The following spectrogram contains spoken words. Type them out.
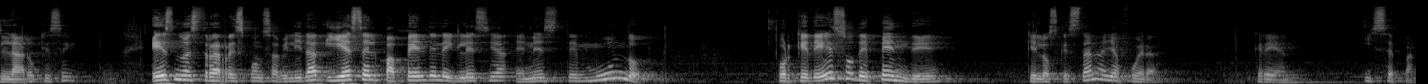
Claro que sí. Es nuestra responsabilidad y es el papel de la iglesia en este mundo. Porque de eso depende que los que están allá afuera crean y sepan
